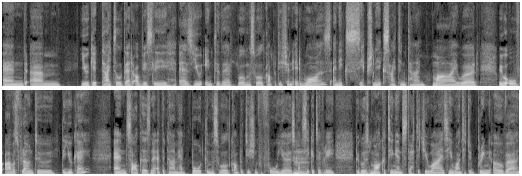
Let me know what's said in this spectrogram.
and. Um, you get titled that obviously as you enter the Miss World competition. It was an exceptionally exciting time. My word. We were all, I was flown to the UK and Sol Kerzner at the time had bought the Miss World competition for four years mm. consecutively because marketing and strategy wise, he wanted to bring over,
